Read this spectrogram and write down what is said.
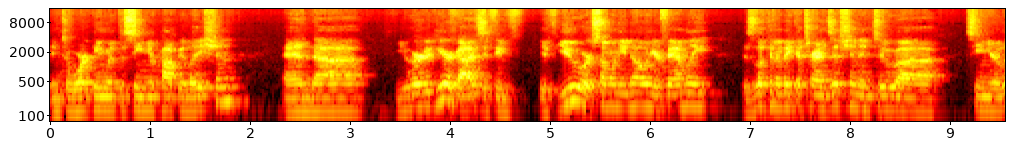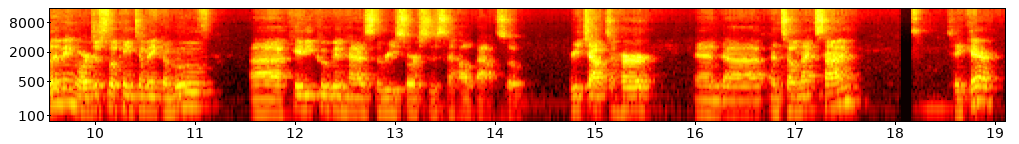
into working with the senior population. And uh, you heard it here, guys. If you if you or someone you know in your family is looking to make a transition into uh, senior living or just looking to make a move, uh, Katie Coogan has the resources to help out. So reach out to her. And uh, until next time, take care.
